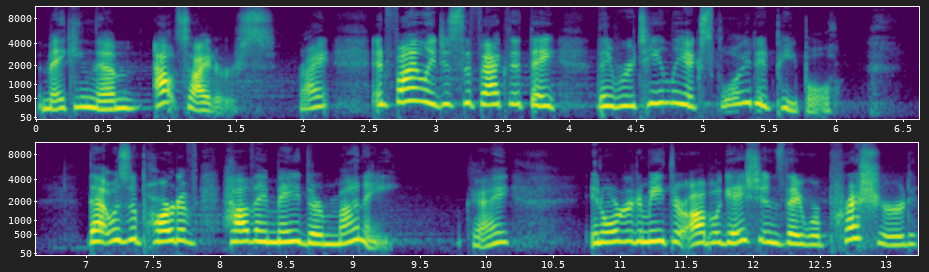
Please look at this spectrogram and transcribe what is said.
making them outsiders, right? And finally, just the fact that they, they routinely exploited people. That was a part of how they made their money, okay? In order to meet their obligations, they were pressured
